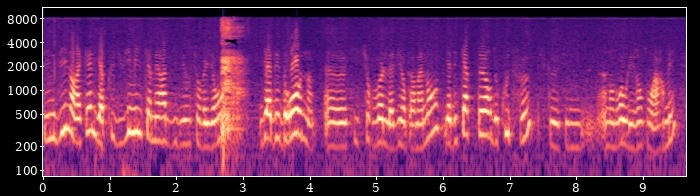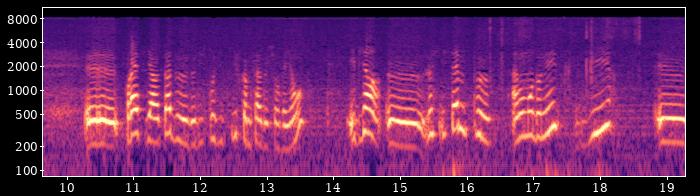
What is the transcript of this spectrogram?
c'est une ville dans laquelle il y a plus de 8000 caméras de vidéosurveillance. Il y a des drones euh, qui survolent la ville en permanence. Il y a des capteurs de coups de feu, puisque c'est un endroit où les gens sont armés. Bref, il y a un tas de, de dispositifs comme ça de surveillance. Eh bien, le système peut, à un moment donné, dire euh,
